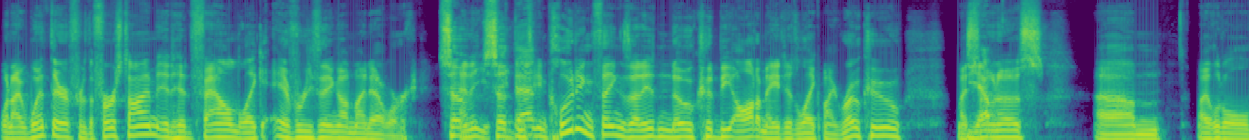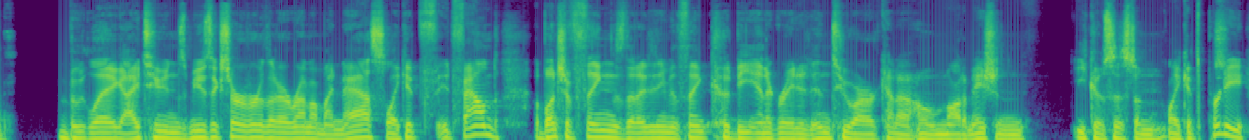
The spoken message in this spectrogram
When I went there for the first time, it had found like everything on my network. So it- so that including things I didn't know could be automated, like my Roku, my Yep. Sonos, um, my little bootleg iTunes music server that I run on my NAS. Like it, it found a bunch of things that I didn't even think could be integrated into our kind of home automation ecosystem. Like it's pretty,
